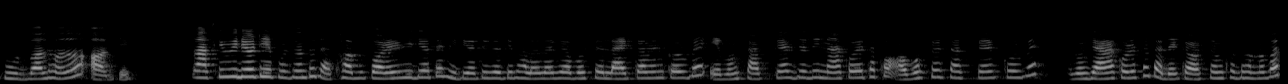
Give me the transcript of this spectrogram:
ফুটবল হলো অবজেক্ট তো আজকের ভিডিওটি এ পর্যন্ত, দেখা হবে পরের ভিডিওতে। ভিডিওটি যদি ভালো লাগে, অবশ্যই লাইক কমেন্ট করবে এবং সাবস্ক্রাইব যদি না করে থাকো, অবশ্যই সাবস্ক্রাইব করবে এবং যারা করেছে তাদেরকে অসংখ্য ধন্যবাদ।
